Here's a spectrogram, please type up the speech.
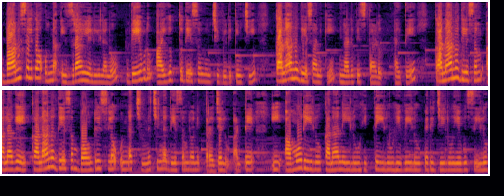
బానిసలుగా ఉన్న ఇజ్రాయేలీలను దేవుడు ఐగుప్తు దేశం నుంచి విడిపించి కనాను దేశానికి నడిపిస్తాడు. అయితే కనాను దేశం అలాగే కనాను దేశం బౌండరీస్లో ఉన్న చిన్న చిన్న దేశంలోని ప్రజలు అంటే ఈ అమోరీలు కనానీయులు హిత్తీలు హివీలు పెరిజీలు ఎబుసీలు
